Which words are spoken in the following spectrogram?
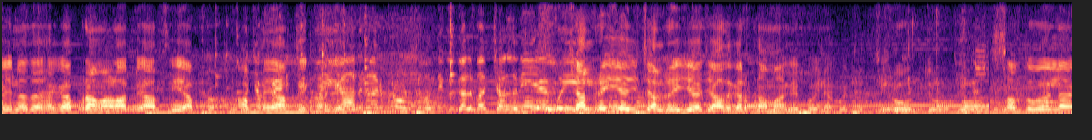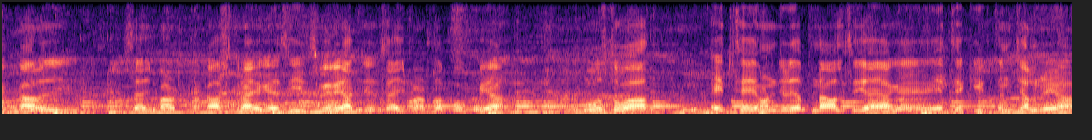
ਇਹਨਾਂ ਦਾ ਹੈਗਾ ਭਰਾਵਾਂ ਵਾਲਾ ਪਿਆਰ ਸੀ ਆਪ- ਆਪਣੇ ਆਪ ਦੇਖਣਗੇ। ਯਾਦਗਾਰ ਬਣਾਉਣ ਸੰਬੰਧੀ ਕੋਈ ਗੱਲਬਾਤ ਚੱਲ ਰਹੀ ਹੈ ਕੋਈ ਚੱਲ ਰਹੀ ਆ ਜੀ ਚੱਲ ਰਹੀ ਆ ਯਾਦਗਾਰ ਬਣਾਵਾਂਗੇ ਕੋਈ ਨਾ ਕੋਈ ਜ਼ਰੂਰ ਜ਼ਰੂਰ। ਠੀਕ ਹੈ। ਸਭ ਤੋਂ ਪਹਿਲਾਂ ਕਾਲਜ ਸਹਿਜ ਪਾਠ ਪ੍ਰਕਾਸ਼ ਕਰਾਏ ਗਏ ਸੀ ਸਵੇਰੇ ਅੱਜ ਸਹਿਜ ਪਾਠ ਦਾ ਭੋਗ ਪਿਆ। ਉਸ ਤੋਂ ਬਾਅਦ ਇੱਥੇ ਹੁਣ ਜਿਹੜੇ ਪੰਡਾਲ ਸਜਾਇਆ ਗਿਆ ਇੱਥੇ ਕੀਰਤਨ ਚੱਲ ਰਿਹਾ।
